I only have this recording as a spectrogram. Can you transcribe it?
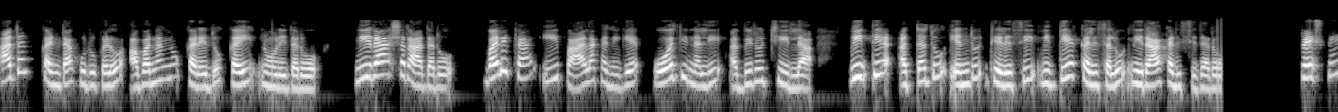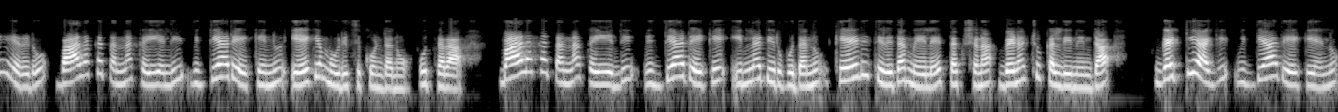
ಅದನ್ನು ಕಂಡ ಗುರುಗಳು ಅವನನ್ನು ಕರೆದು ಕೈ ನೋಡಿದರು. ನಿರಾಶರಾದರು. ಬಳಿಕ ಈ ಬಾಲಕನಿಗೆ ಓದಿನಲ್ಲಿ ಅಭಿರುಚಿ ಇಲ್ಲ. ವಿದ್ಯೆ ಅತ್ತದು ಎಂದು ತಿಳಿಸಿ ವಿದ್ಯೆ ಕಲಿಸಲು ನಿರಾಕರಿಸಿದರು. ಪ್ರಶ್ನೆ ಎರಡು, ಬಾಲಕ ತನ್ನ ಕೈಯಲ್ಲಿ ವಿದ್ಯಾರೇಖೆಯನ್ನು ಹೇಗೆ ಮೂಡಿಸಿಕೊಂಡನು? ಉತ್ತರ, ಬಾಲಕ ತನ್ನ ಕೈಯಲ್ಲಿ ವಿದ್ಯಾರೇಖೆ ಇಲ್ಲದಿರುವುದನ್ನು ಕೇಳಿ ತಿಳಿದ ಮೇಲೆ ತಕ್ಷಣ ಬೆಣಚು ಕಲ್ಲಿನಿಂದ ಗಟ್ಟಿಯಾಗಿ ವಿದ್ಯಾರೇಖೆಯನ್ನು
